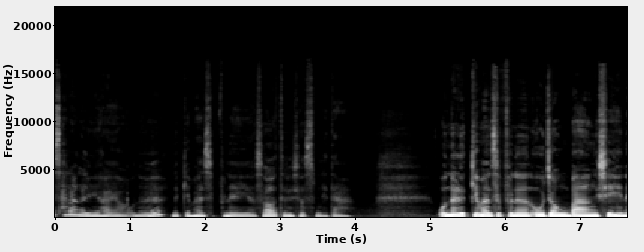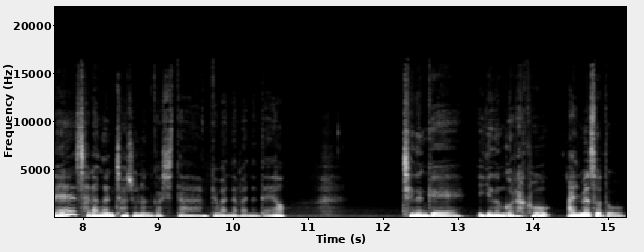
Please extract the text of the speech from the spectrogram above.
사랑을 위하여 오늘 느낌 한 스푼에 이어서 들으셨습니다. 오늘 느낌 한 스푼은 오정방 시인의 사랑은 져주는 것이다. 함께 만나봤는데요. 지는 게 이기는 거라고 알면서도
